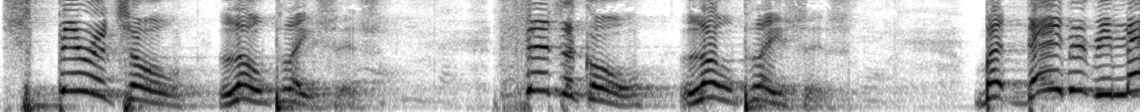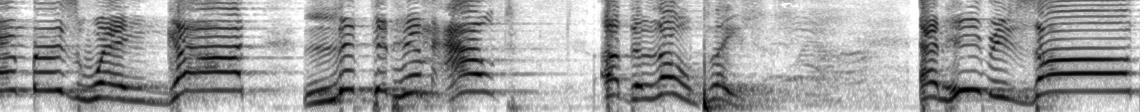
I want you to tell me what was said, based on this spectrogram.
spiritual low places, physical low places. But David remembers when God lifted him out of the low places. And he resolved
